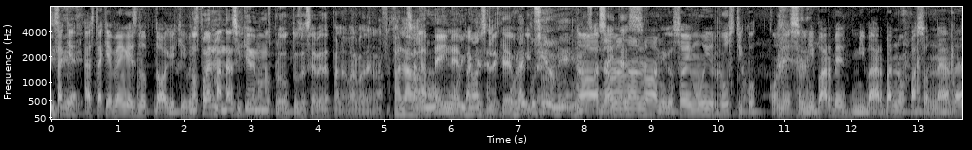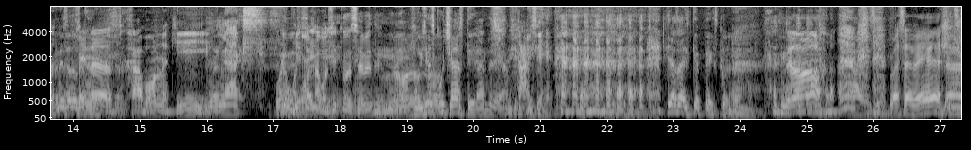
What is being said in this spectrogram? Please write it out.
Hasta que, hasta que venga Snoop Dogg aquí. Nos estar. pueden mandar si quieren unos productos de CBD para la barba de Rafa. Para la se la peine para no, que se le quede Por ahí pusieron, ¿eh? No, unos no, no, no, no, amigo, soy muy rústico con eso. Mi barba, mi barba no pasó nada. Apenas jabón aquí. Relax. Bueno, Un pues, jaboncito de CBD. No, no, Pues ya no. escuchaste, Andrea. Ay, sí. ya sabes qué pex con No, sí. vas a ver. No,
